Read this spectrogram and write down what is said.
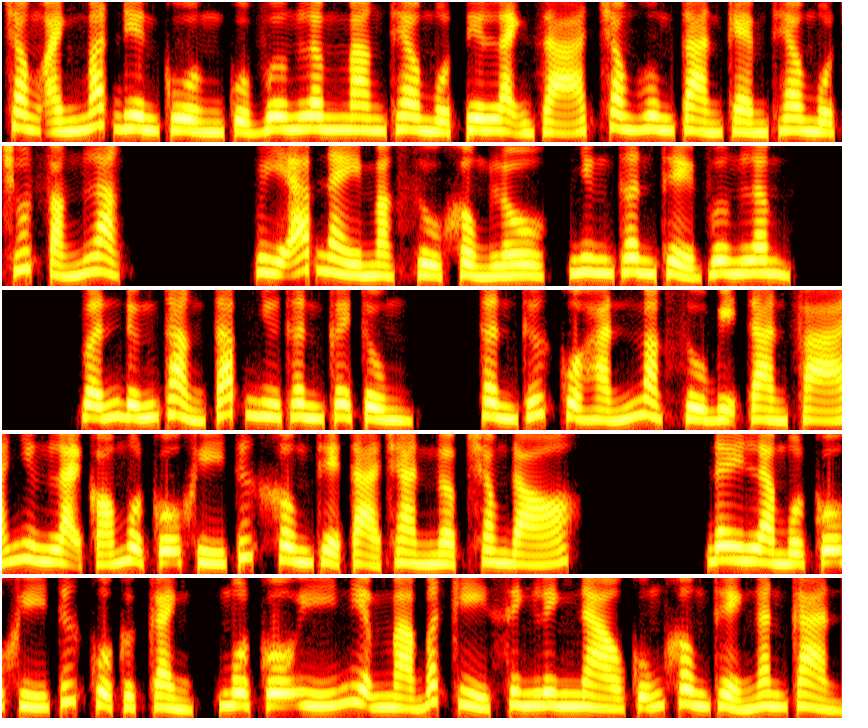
Trong ánh mắt điên cuồng của Vương Lâm mang theo một tia lạnh giá trong hung tàn kèm theo một chút vắng lặng. Uy áp này mặc dù khổng lồ, nhưng thân thể Vương Lâm vẫn đứng thẳng tắp như thân cây tùng. Thần thức của hắn mặc dù bị tàn phá nhưng lại có một cỗ khí tức không thể tả tràn ngập trong đó. Đây là một cỗ khí tức của cực cảnh, một cỗ ý niệm mà bất kỳ sinh linh nào cũng không thể ngăn cản.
